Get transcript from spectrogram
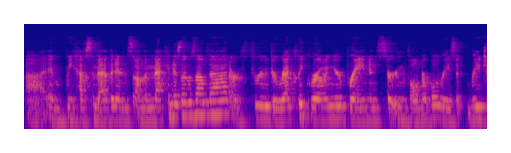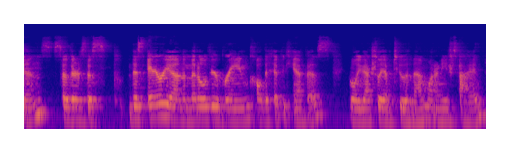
Uh, and we have some evidence on the mechanisms of that or through directly growing your brain in certain vulnerable re- regions. So there's this this area in the middle of your brain called the hippocampus. Well, you actually have two of them, one on each side.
